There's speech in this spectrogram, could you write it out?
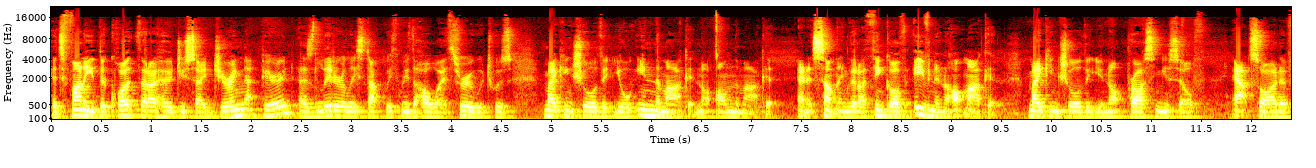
it's funny the quote that I heard you say during that period has literally stuck with me the whole way through, which was making sure that you're in the market, not on the market. And it's something that I think of even in a hot market, making sure that you're not pricing yourself outside of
